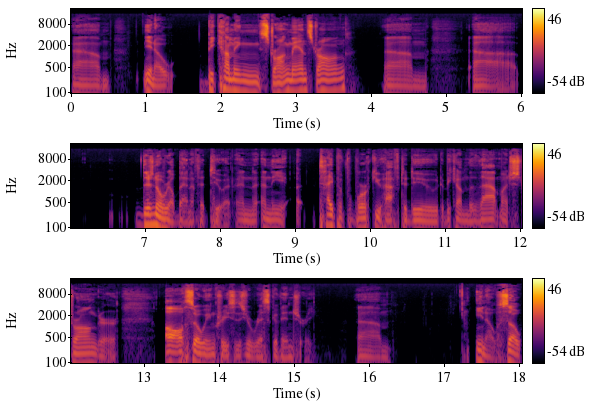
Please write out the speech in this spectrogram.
um, you know, becoming strongman strong, um, uh, there's no real benefit to it, and and the uh, type of work you have to do to become that much stronger also increases your risk of injury. Um, you know, so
